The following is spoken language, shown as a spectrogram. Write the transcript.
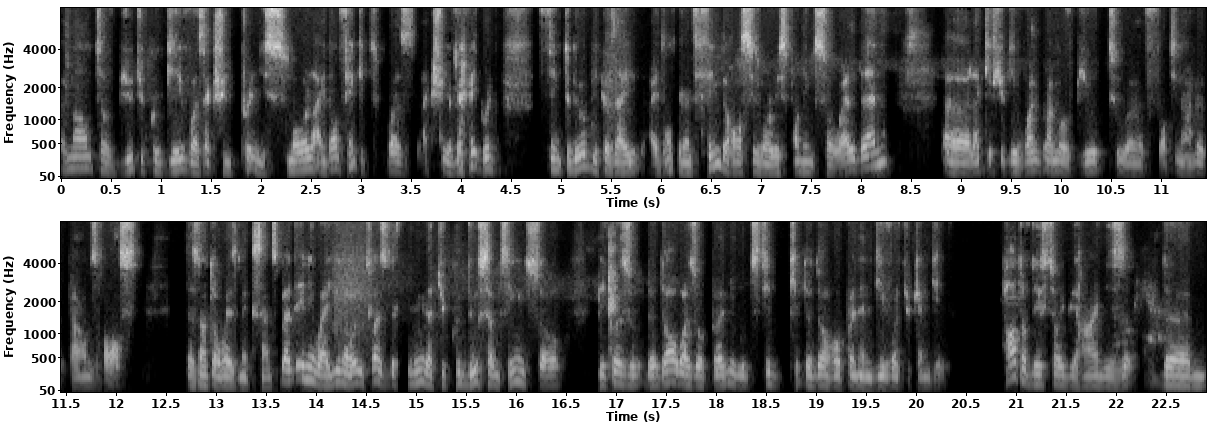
amount of bute you could give was actually pretty small. I don't think it was actually a very good thing to do because I, I don't even think the horses were responding so well then. Uh, like if you give one gram of bute to a 1400 pounds horse, does not always make sense. But anyway, you know, it was the feeling that you could do something. So because the door was open, you would still keep the door open and give what you can give. Part of the story behind is the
